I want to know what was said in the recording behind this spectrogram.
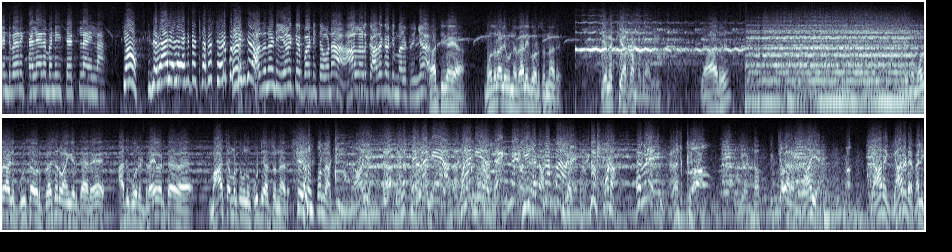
ரெண்டு பேரும் கல்யாணம் பண்ணி செட்டில் ஆயிடலாம். யோ இந்த வேலையெல்லாம் என்கிட்ட வச்சுக்காத செருப்பு பிஞ்சிரும். அதனாடி ஏக்கே பாட்டி சவனா ஆளாளுக்கு அதை காட்டி மிரட்டுறீங்க கார்த்திகாயா முதலாளி உன்னை வேலைக்கு வர சொன்னாரு எனக்கு யார் தான் முதலாளி யாரு எங்க முதலாளி புதுசா ஒரு பிரஷர் வாங்கியிருக்காரு அதுக்கு ஒரு டிரைவர் தேவை மாச சம்பளத்துக்கு உன்னை கூட்டியார் சொன்னாரு அடி நாயம் பிச்சைக்காரன் நாய யார யாரட வேலை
